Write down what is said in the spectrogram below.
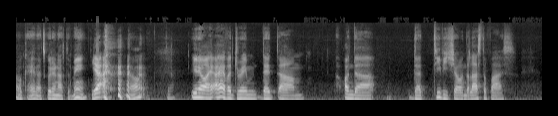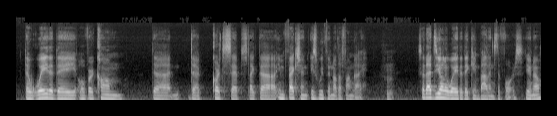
okay, that's good enough to me. yeah No? You know, I, I have a dream that um, on the the TV show on The Last of Us, the way that they overcome the the cordyceps, like the infection, is with another fungi. So that's the only way that they can balance the force, you know?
